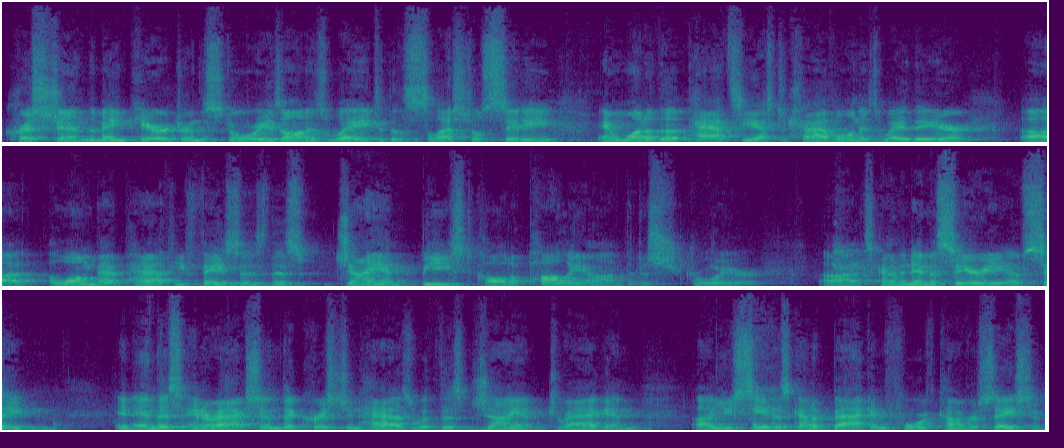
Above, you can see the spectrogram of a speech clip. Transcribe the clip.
Christian, the main character in the story, is on his way to the celestial city, and one of the paths he has to travel on his way there, uh, along that path, he faces this giant beast called Apollyon, the destroyer. Uh, it's kind of an emissary of Satan. And in this interaction that Christian has with this giant dragon, uh, you see this kind of back and forth conversation.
